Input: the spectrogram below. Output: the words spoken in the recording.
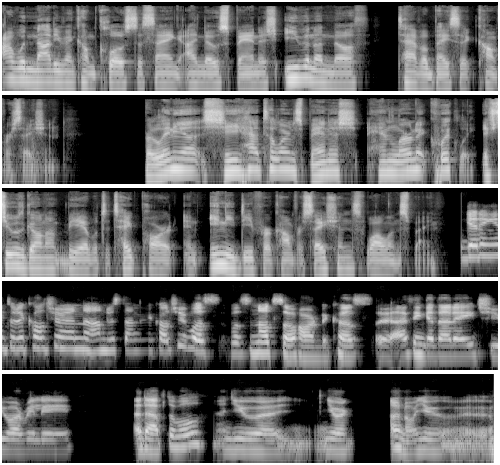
I would not even come close to saying I know Spanish, even enough to have a basic conversation. For Linnea, she had to learn Spanish and learn it quickly if she was going to be able to take part in any deeper conversations while in Spain. Getting into the culture and understanding the culture was was not so hard because uh, I think at that age you are really adaptable and you uh, you're I don't know you uh,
